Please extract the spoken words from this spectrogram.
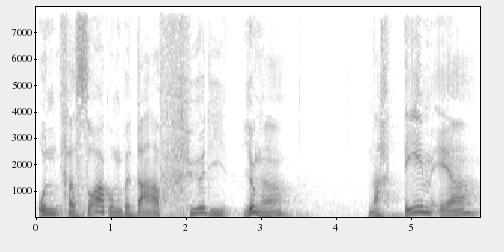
und Versorgung bedarf für die Jünger, nachdem er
